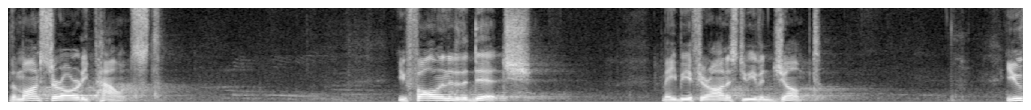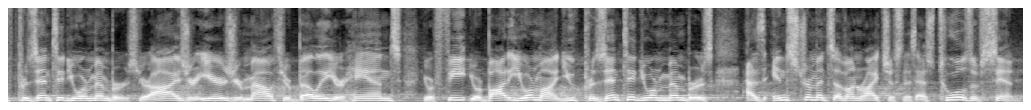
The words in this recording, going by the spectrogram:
the monster already pounced. You fall into the ditch. Maybe, if you're honest, you even jumped. You've presented your members, your eyes, your ears, your mouth, your belly, your hands, your feet, your body, your mind. You've presented your members as instruments of unrighteousness, as tools of sin.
